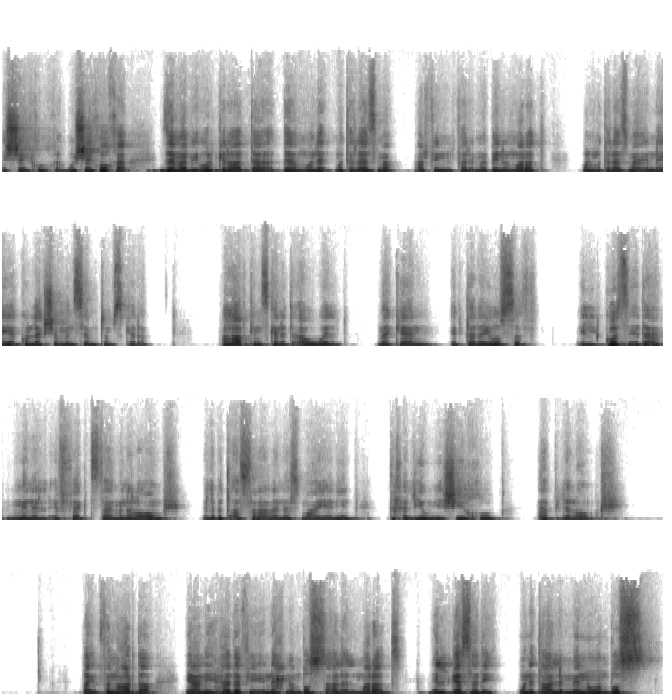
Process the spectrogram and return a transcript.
الشيخوخة. والشيخوخة زي ما بيقول كراءات ده ده متلازمة. عارفين الفرق ما بين المرض والمتلازمة؟ إن هي collection من symptoms كده. فهوبكنز كانت أول مكان ابتدى يوصف الجزء ده من ال effects من العمر اللي بتأثر على ناس معينين تخليهم يشيخوا قبل العمر. طيب فالنهاردة يعني هدفي إن إحنا نبص على المرض الجسدي ونتعلم منه ونبص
